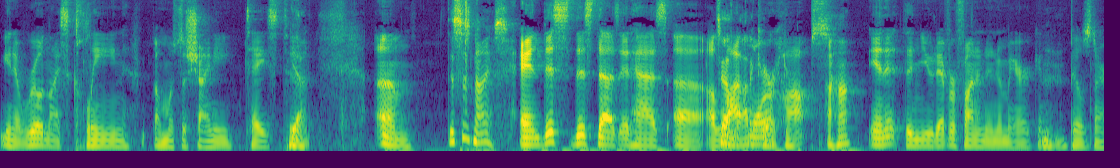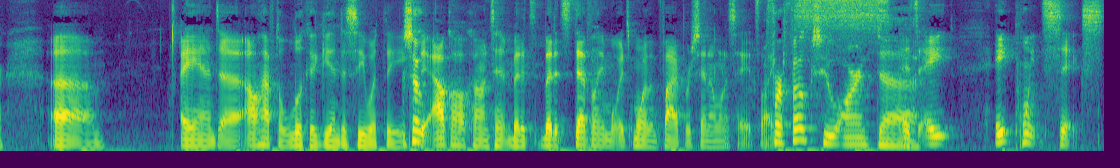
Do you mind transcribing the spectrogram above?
you know, real nice clean, almost a shiny taste to Yeah. it. Um This is nice. and this this does it has uh, a, got a lot, lot more character. hops Uh-huh. in it than you'd ever find in an American pilsner. Um, and uh, I'll have to look again to see what the, So- the alcohol content, but it's but it's definitely more, it's more than five percent. I want to say it's like For folks who aren't, uh, it's eight eight point six.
